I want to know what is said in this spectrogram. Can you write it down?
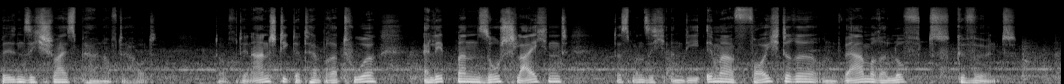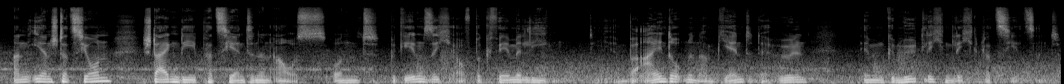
bilden sich Schweißperlen auf der Haut. Doch den Anstieg der Temperatur erlebt man so schleichend, dass man sich an die immer feuchtere und wärmere Luft gewöhnt. An ihren Stationen steigen die Patientinnen aus und begeben sich auf bequeme Liegen, die im beeindruckenden Ambiente der Höhlen im gemütlichen Licht platziert sind.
